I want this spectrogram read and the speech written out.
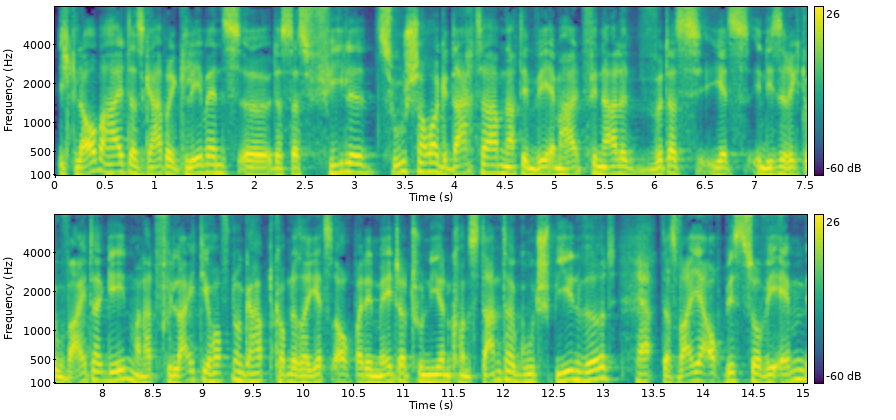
Ich glaube halt, dass Gabriel Clemens, äh, dass das viele Zuschauer gedacht haben, nach dem WM-Halbfinale wird das jetzt in diese Richtung weitergehen. Man hat vielleicht die Hoffnung gehabt, kommt, dass er jetzt auch bei den Major-Turnieren konstanter gut spielen wird. Ja. Das war ja auch bis zur WM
